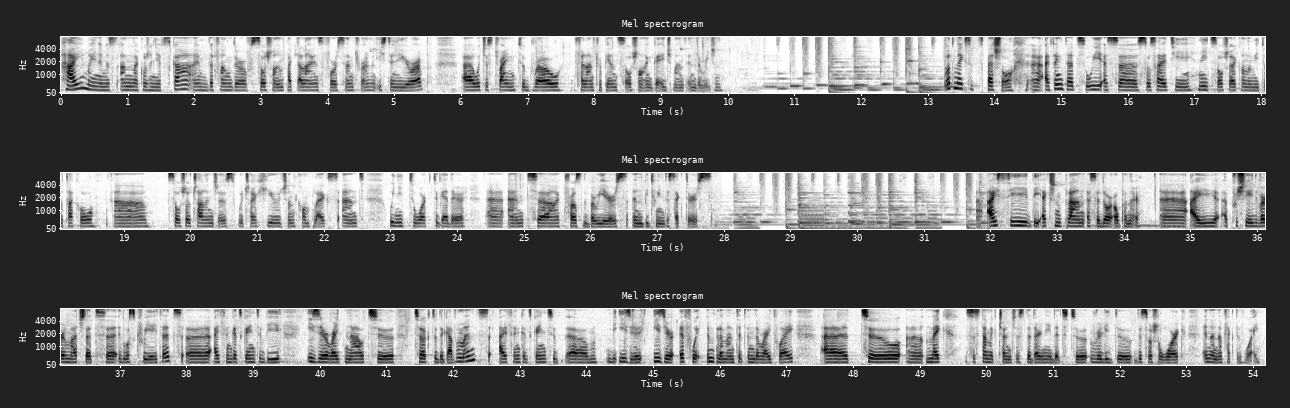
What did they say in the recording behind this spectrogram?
Hi, my name is Anna Korzeniewska. I'm the founder of Social Impact Alliance for Central and Eastern Europe, uh, which is trying to grow philanthropy and social engagement in the region. What makes it special? Uh, I think that we as a society need social economy to tackle uh, social challenges which are huge and complex and we need to work together uh, and uh, cross the barriers in between the sectors. I see the action plan as a door opener. Uh, I appreciate very much that uh, it was created. Uh, I think it's going to be easier right now to talk to the governments. I think it's going to um, be easier, easier if we implement it in the right way uh, to uh, make systemic changes that are needed to really do the social work in an effective way.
